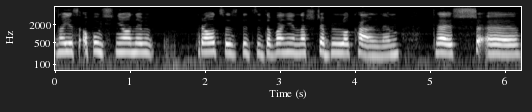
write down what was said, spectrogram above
no jest opóźniony proces decydowania na szczeblu lokalnym. Też e,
